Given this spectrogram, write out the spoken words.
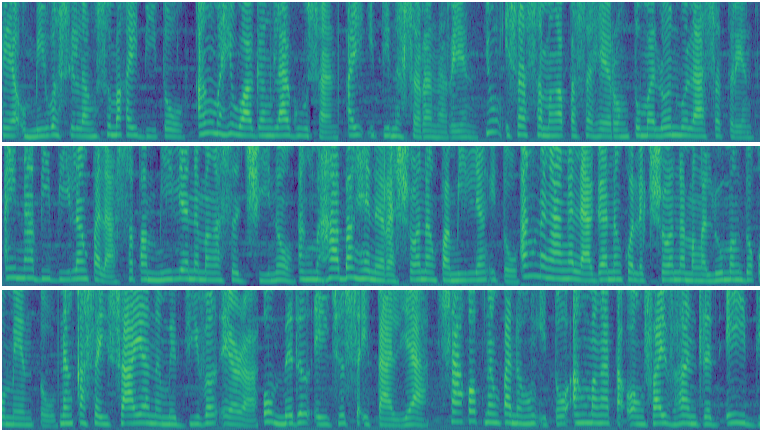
kaya umiwas silang sumakay dito. Ang mahiwagang lagusan ay ipinasara na rin. Yung isa sa mga pasaherong tumalon mula sa tren ay nabibilang pala sa pamilya ng mga Sagino. Ang mahabang henerasyon ng pamilyang ito ang nangangalaga ng koleksyon ng mga lumang dokumento ng kasaysayan ng medieval era o Middle Ages sa Italia. Sakop ng panahong ito ang mga taong 500 AD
